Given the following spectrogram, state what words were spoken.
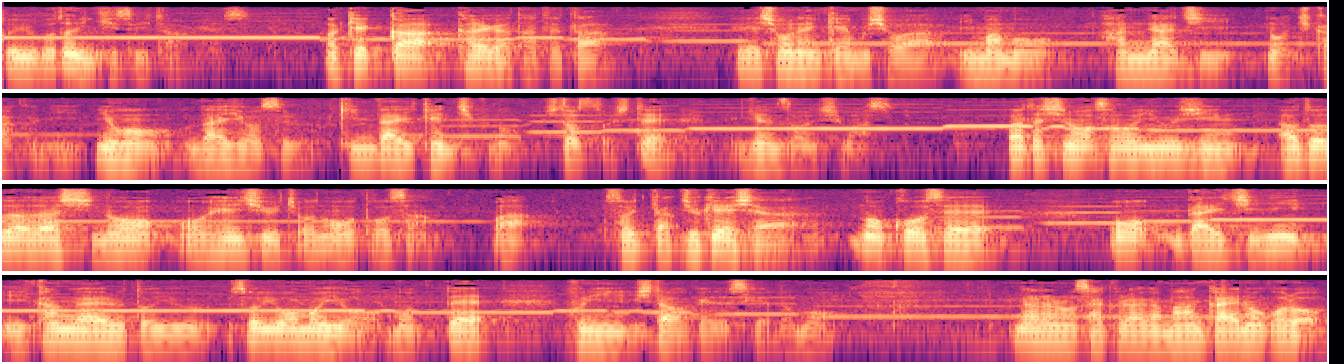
ということに気づいたわけです、まあ、結果彼が建てた少年刑務所は今も般若寺の近くに日本を代表する近代建築の一つとして現存します。私のその友人アウトドア雑誌の編集長のお父さんはそういった受刑者の構成を第一に考えるというそういう思いを持って赴任したわけですけれども奈良の桜が満開の頃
